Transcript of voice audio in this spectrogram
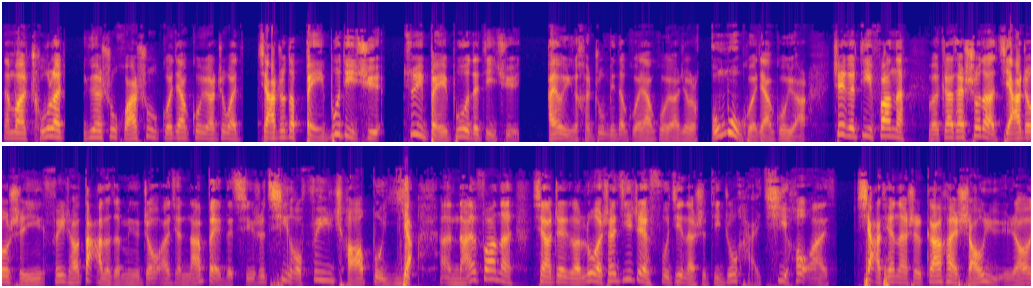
那么，除了约书华树国家公园之外，加州的北部地区最北部的地区还有一个很著名的国家公园，就是红木国家公园。这个地方呢，我刚才说到，加州是一个非常大的这么一个州，而且南北的其实气候非常不一样啊。南方呢，像这个洛杉矶这附近呢是地中海气候啊，夏天呢是干旱少雨，然后。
